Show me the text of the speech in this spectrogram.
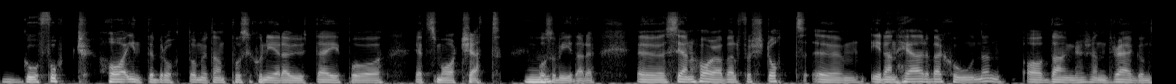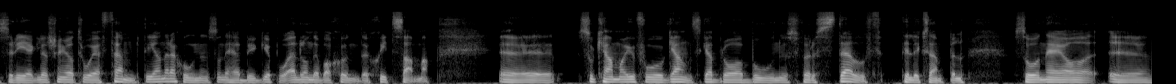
gå fort. Ha inte bråttom utan positionera ut dig på ett smart sätt Mm. och så vidare. Eh, sen har jag väl förstått i den här versionen av Dungeons and Dragons regler som jag tror är femte generationen som det här bygger på, eller om det var sjunde, skitsamma. Eh, så kan man ju få ganska bra bonus för stealth till exempel. Så när jag eh,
